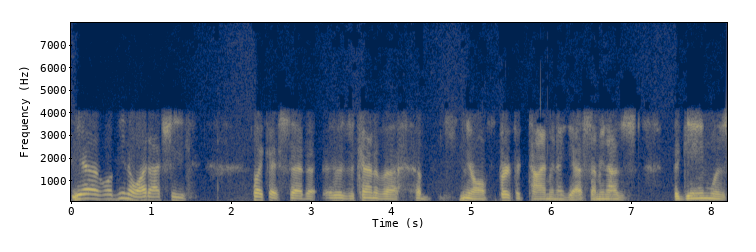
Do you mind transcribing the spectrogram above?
Yeah, well, you know what? Actually, like I said, uh, it was a kind of a, a you know perfect timing, I guess. I mean, as the game was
